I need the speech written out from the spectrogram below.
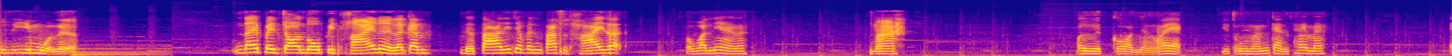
มีซีอีหมดเลยเหรอ ได้ไปจอนโดปิดท้ายหน่อยแล้วกัน เดี๋ยวตานี้จะเป็นตาสุดท้ายแล้วของวันเนี้ยนะ มา เปิดก่อนอย่างแรก อยู่ตรงนั้นกันใช่ไหมไอ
